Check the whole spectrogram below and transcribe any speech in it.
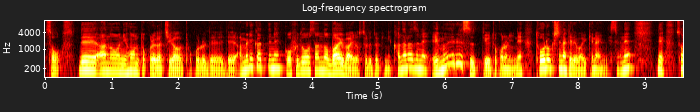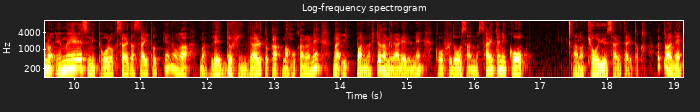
そうであの日本とこれが違うところででアメリカってねこう不動産の売買をする時に必ずね MLS っていうところにね登録しなければいけないんですよね。でその MLS に登録されたサイトっていうのが、まあ、レッドフィンであるとか、まあ、他のね、まあ、一般の人が見られるねこう不動産のサイトにこうあの共有されたりとかあとはね、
